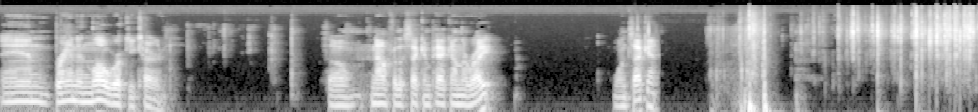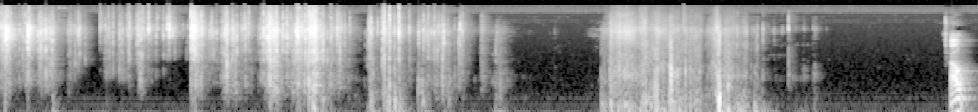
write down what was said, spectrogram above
And Brandon Lowe rookie card. So now for the second pack on the right. One second. Oh,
